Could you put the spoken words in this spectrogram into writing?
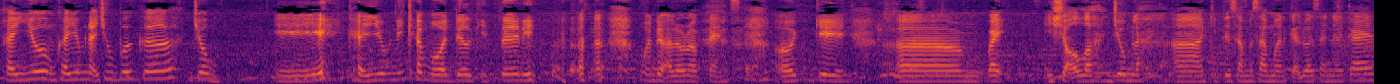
Kayum, Kayum nak cuba ke? Jom. Eh, Kayum ni kan model kita ni. model Alora Pants. Okey. Um, baik. InsyaAllah jomlah uh, kita sama-sama dekat luar sana kan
